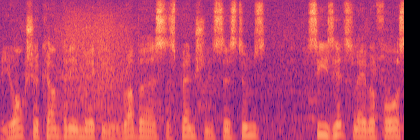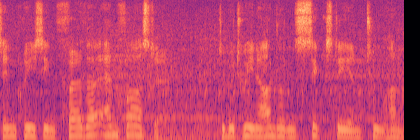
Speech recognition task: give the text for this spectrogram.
A Yorkshire company making rubber suspension systems sees its labour force increasing further and faster to between 160 and 200.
